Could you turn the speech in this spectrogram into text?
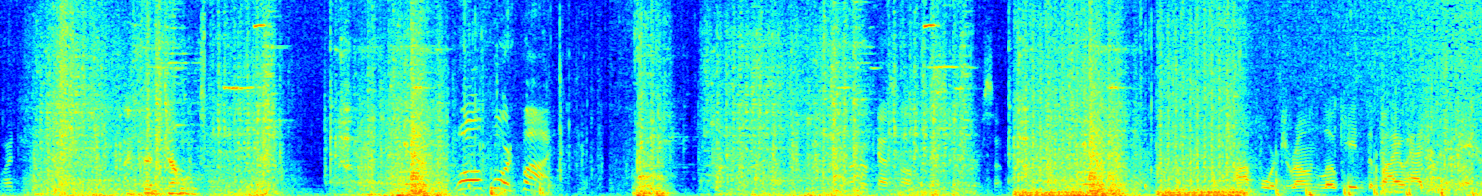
Why'd you... I said don't. Wall fortified! I'll go cast off the or something. Op 4 drone located the biohazard container.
